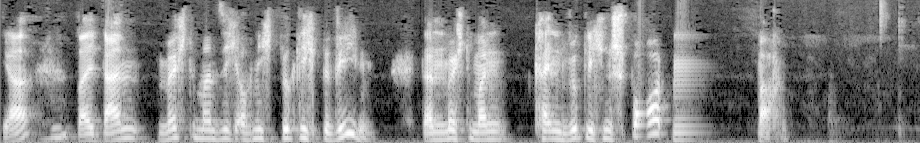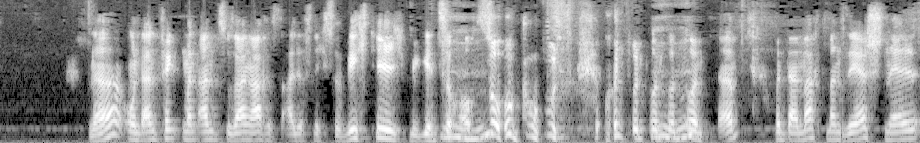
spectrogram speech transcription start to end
Ja, mhm. weil dann möchte man sich auch nicht wirklich bewegen. Dann möchte man keinen wirklichen Sport machen. Ne? Und dann fängt man an zu sagen, ach, ist alles nicht so wichtig, mir geht's doch mhm. auch so gut und, und, und, mhm. und, und. Ne? Und dann macht man sehr schnell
